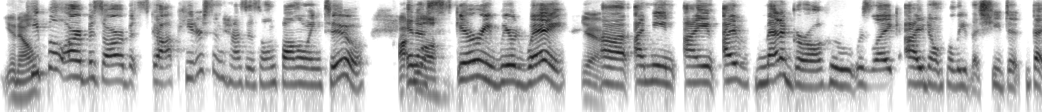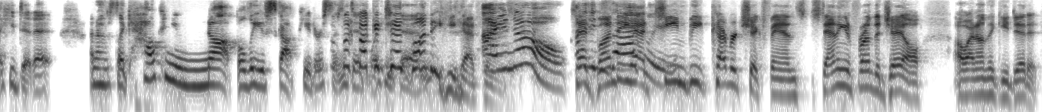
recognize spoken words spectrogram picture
you know? People are bizarre but scott peterson has his own following too uh, in well, a scary weird way. Yeah. Uh, i mean i i've met a girl who was like i don't believe that she did that he did it. And i was like how can you not believe scott peterson like did fucking ted did? bundy he had fans. i know ted exactly. bundy had teen beat cover chick fans standing in front of the jail. Oh i don't think he did it.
